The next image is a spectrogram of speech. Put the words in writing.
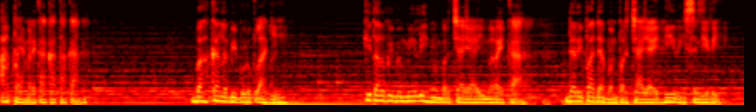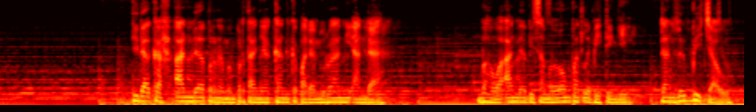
apa yang mereka katakan? Bahkan lebih buruk lagi, kita lebih memilih mempercayai mereka daripada mempercayai diri sendiri. Tidakkah Anda pernah mempertanyakan kepada nurani Anda bahwa Anda bisa melompat lebih tinggi dan lebih jauh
